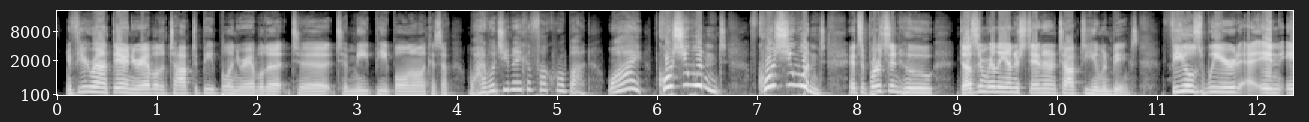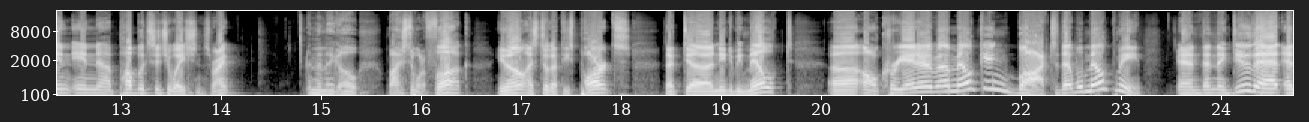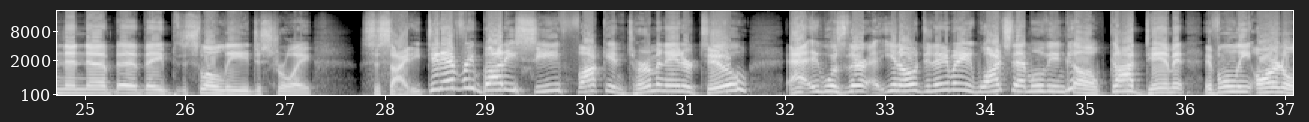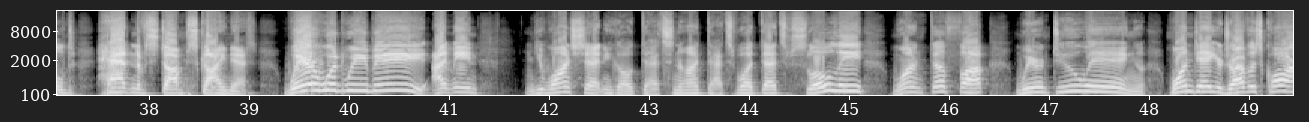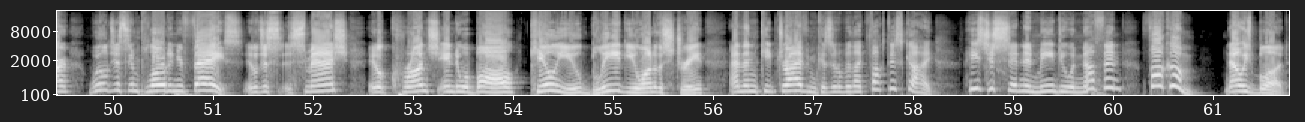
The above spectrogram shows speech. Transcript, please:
if you're out there and you're able to talk to people and you're able to, to, to meet people and all that kind of stuff, why would you make a fuck robot? Why? Of course you wouldn't. Of course you wouldn't. It's a person who doesn't really understand how to talk to human beings, feels weird in in in uh, public situations, right? And then they go, "But I still want to fuck." You know, I still got these parts that uh, need to be milked. Uh, I'll create a, a, milking bot that will milk me. And then they do that, and then uh, they slowly destroy society. Did everybody see fucking Terminator 2? Uh, was there, you know, did anybody watch that movie and go, God damn it, if only Arnold hadn't have stopped Skynet? Where would we be? I mean, you watch that and you go, that's not, that's what, that's slowly what the fuck we're doing. One day your driverless car will just implode in your face. It'll just smash, it'll crunch into a ball, kill you, bleed you onto the street, and then keep driving because it'll be like, fuck this guy. He's just sitting in me doing nothing. Fuck him. Now he's blood.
